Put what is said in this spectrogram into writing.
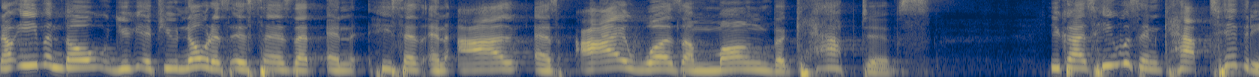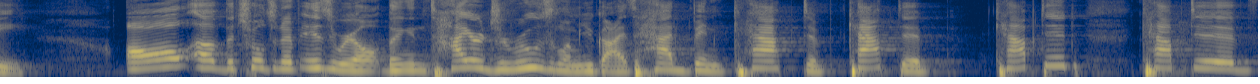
Now, even though you, if you notice, it says that, and he says, and I, as I was among the captives, you guys, he was in captivity all of the children of Israel, the entire Jerusalem, you guys, had been captive, captive, captive, captive,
